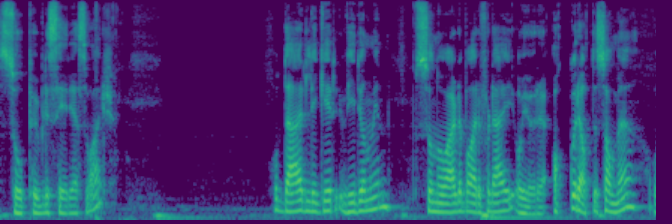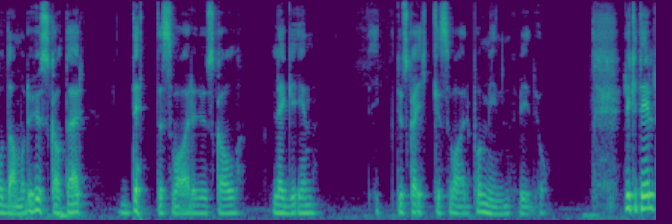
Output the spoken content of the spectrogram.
Så publiserer jeg svar. Og der ligger videoen min. Så nå er det bare for deg å gjøre akkurat det samme, og da må du huske at det er dette svaret du skal legge inn. Du skal ikke svare på min video. Lykke til!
